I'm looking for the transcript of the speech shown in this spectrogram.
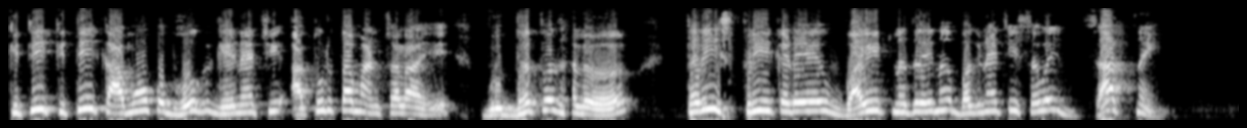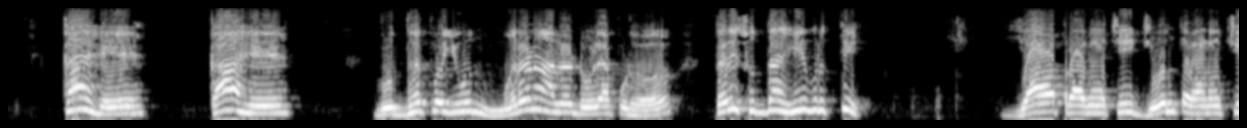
किती किती कामोपभोग घेण्याची आतुरता माणसाला आहे वृद्धत्व झालं तरी स्त्रीकडे वाईट नजरेनं बघण्याची सवय जात नाही. काय हे? काय हे? वृद्धत्व येऊन मरण आलं डोळ्यापुढं तरी सुद्धा ही वृत्ती. या प्राण्याची जिवंत राहण्याची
